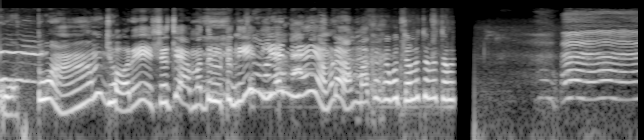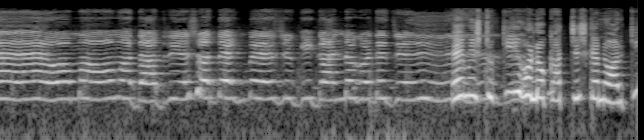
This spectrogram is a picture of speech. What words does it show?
কত আম ঝড়ে এসেছে আমাদের উঠোনে? নিয়ে নিয়ে নিয়ে আমরা আম মাখা খাব। চলো চলো চলো। এই মিষ্টু কি হলো? কাচ্ছিস কেন? আর কি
